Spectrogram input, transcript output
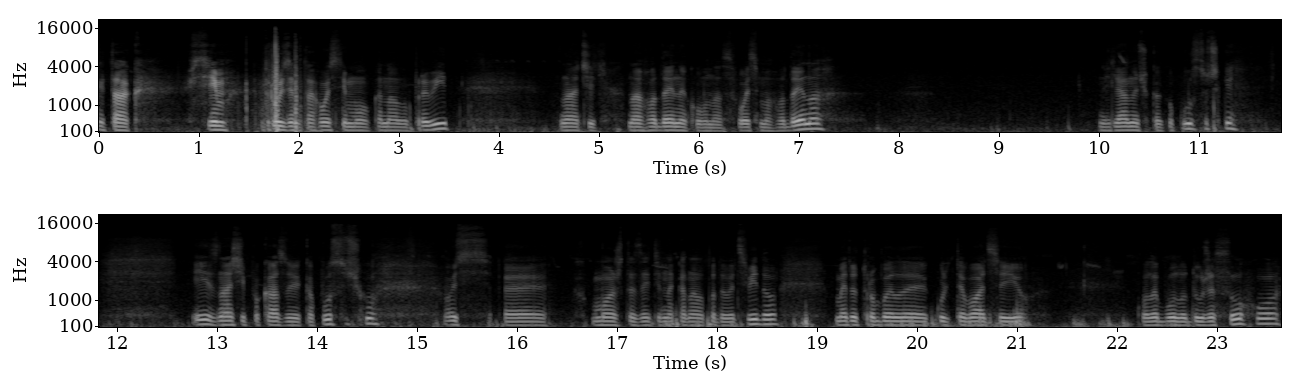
І так, всім друзям та гостям мого каналу привіт. Значить, на годиннику у нас 8 година. Діляночка капусточки. І, значить, показую капусточку. Ось е, можете зайти на канал, подивитися відео. Ми тут робили культивацію, коли було дуже сухо,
